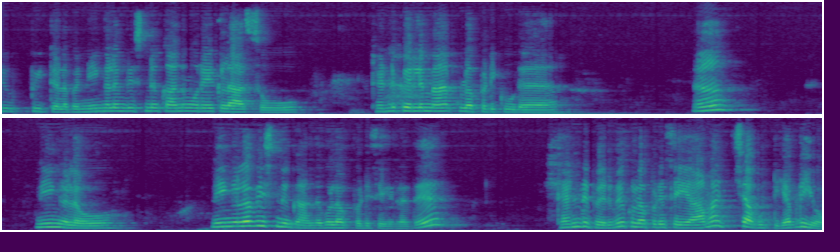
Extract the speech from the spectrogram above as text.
யூபிட்டல் அப்போ நீங்களும் விஷ்ணுக்கானும் ஒரே கிளாஸோ ரெண்டு பேர்லையும் மேற்குள்ள படி கூட ஆ? நீங்களோ? நீங்களோ விஷ்ணுகாந்த் குலப்படி செய்கிறது ரெண்டு பேருமே குலப்படி செய்யாமல் அச்சா குட்டி அப்படியோ?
